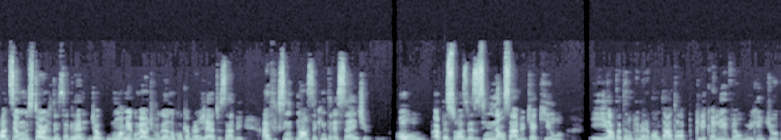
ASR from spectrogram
pode ser um stories do Instagram de algum amigo meu divulgando qualquer projeto, sabe? Aí eu fico assim, nossa, que interessante. Ou a pessoa às vezes assim não sabe o que é aquilo e ela tá tendo o primeiro contato, ela clica ali, vê o vídeo,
